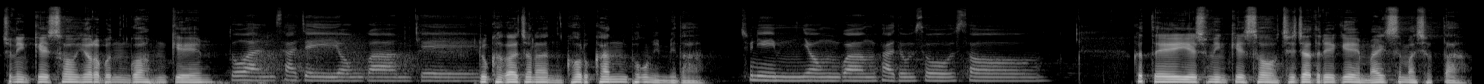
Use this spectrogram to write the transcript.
주님께서 여러분과 함께 또한 사제의 영과 함께 루카가 전한 거룩한 복음입니다. 주님 영광 받으소서 그때 예수님께서 제자들에게 말씀하셨다.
